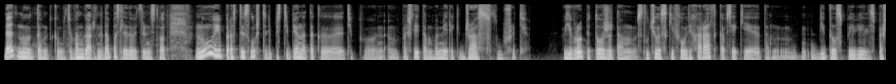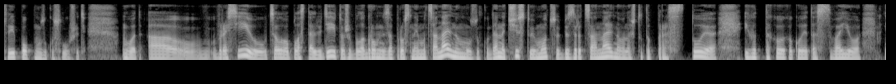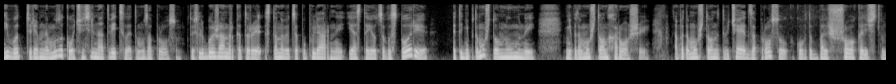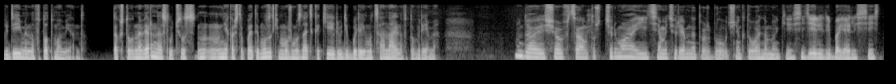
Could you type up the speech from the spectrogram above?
Да, ну, там какая-нибудь авангардная, да, последовательность нот. Ну, и простые слушатели постепенно так, э, типа, пошли там в Америке джаз слушать. В Европе тоже там случилась скифл лихорадка, всякие там Битлз появились, пошли поп-музыку слушать. Вот. А в России у целого пласта людей тоже был огромный запрос на эмоциональную музыку, да, на чистую эмоцию, без рационального, на что-то простое и вот такое какое-то свое. И вот тюремная музыка очень сильно ответила этому запросу. То есть любой жанр, который становится популярный и остается в истории, это не потому, что он умный, не потому, что он хороший, а потому, что он отвечает запросу какого-то большого количества людей именно в тот момент. Так что, наверное, случилось... Мне кажется, по этой музыке мы можем узнать, какие люди были эмоционально в то время. Ну да, еще в целом то, что тюрьма и тема тюремная тоже была очень актуальна. Многие сидели или боялись сесть.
